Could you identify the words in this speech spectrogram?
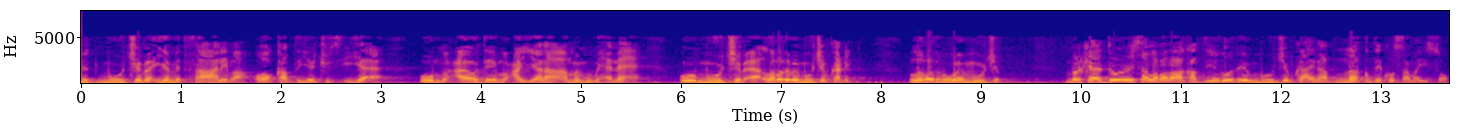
mid muujaba iyo mid saaliba oo qadiyo juz-iyo ah oo dee mucayanaa ama mubhama ah oo muujab ah. Labadaba muujab ka dhig. Labaduba waa muujab. Markaad doonayso labadaa qadiyadood ee muujabka inaad naqdi ku samayso.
